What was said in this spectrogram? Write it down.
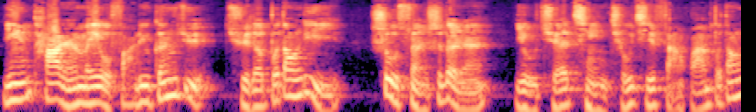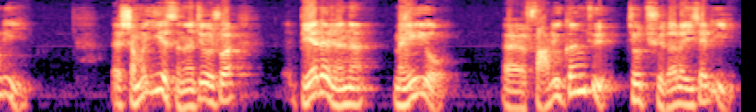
因他人没有法律根据取得不当利益，受损失的人有权请求其返还不当利益。呃，什么意思呢？就是说，别的人呢没有呃法律根据就取得了一些利益。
